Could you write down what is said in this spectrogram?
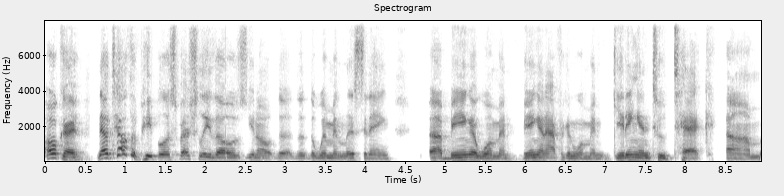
Okay. Now tell the people, especially those, you know, the, the, the women listening, uh, being a woman, being an African woman, getting into tech um,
